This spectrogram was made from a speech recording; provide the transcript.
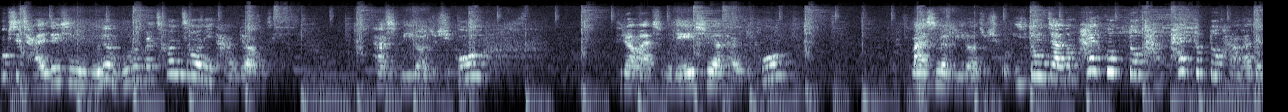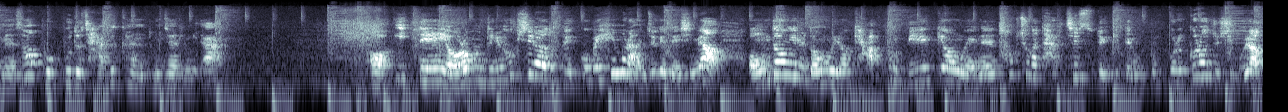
혹시 잘 되시는 분은 무릎을 천천히 당겨와 보세요. 다시 밀어주시고 들여 마시고 내쉬며 당기고 마시며 밀어주시고 이 동작은 팔굽도 강- 팔뚝도 강화되면서 복부도 자극하는 동작입니다. 어, 이때 여러분들이 혹시라도 배꼽에 힘을 안 주게 되시면 엉덩이를 너무 이렇게 앞으로 밀 경우에는 척추가 다칠 수도 있기 때문에 복부를 끌어주시고요.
